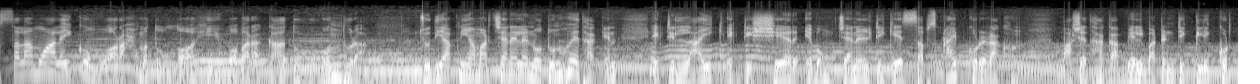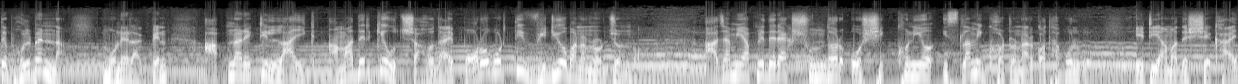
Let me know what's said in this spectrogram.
আসসালামু আলাইকুম ওয়ারাহমতুল্লাহি ওয়াবারাকাতুহু বন্ধুরা, যদি আপনি আমার চ্যানেলে নতুন হয়ে থাকেন, একটি লাইক, একটি শেয়ার এবং চ্যানেলটিকে সাবস্ক্রাইব করে রাখুন। পাশে থাকা বেল বাটনটি ক্লিক করতে ভুলবেন না। মনে রাখবেন, আপনার একটি লাইক আমাদেরকে উৎসাহ দেয় পরবর্তী ভিডিও বানানোর জন্য। আজ আমি আপনাদের এক সুন্দর ও শিক্ষণীয় ইসলামিক ঘটনার কথা বলব। এটি আমাদের শেখায়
